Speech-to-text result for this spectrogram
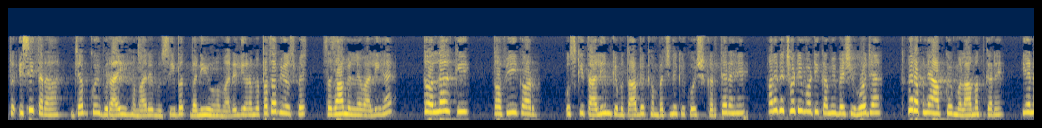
تو اسی طرح جب کوئی برائی ہمارے مصیبت بنی ہو ہمارے لیے اور ہمیں پتہ بھی اس پہ سزا ملنے والی ہے، تو اللہ کی توفیق اور اس کی تعلیم کے مطابق ہم بچنے کی کوشش کرتے رہیں۔ اور اگر چھوٹی موٹی کمی بیشی ہو جائے، تو پھر اپنے آپ کو ملامت کریں۔ یہ نہ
